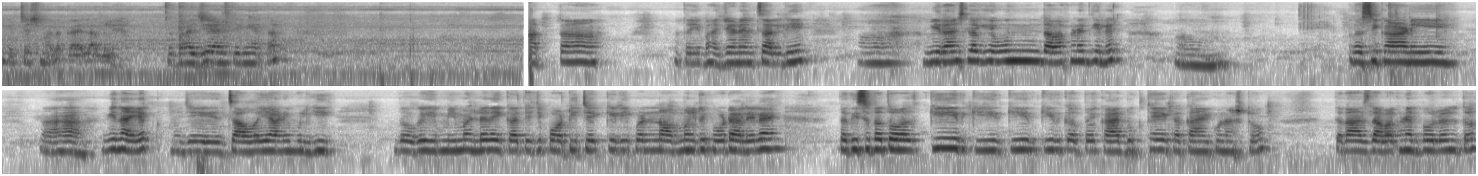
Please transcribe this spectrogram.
या चष्म्याला काय लागले तर भाजी आणते मी आता. आत्ता आता ही भाजी आणायला चालली. विरांशला घेऊन दवाखान्यात गेलेत. रसिका आणि हां विनायक म्हणजे जावई आणि मुलगी दोघंही. मी म्हटलं नाही का त्याची पॉटी चेक केली पण नॉर्मल रिपोर्ट आलेला आहे. तरीसुद्धा तो कीर कीर कीर कीर करतोय काय दुखतंय का काय कुणाष्टो तर आज दवाखान्यात बोलवलं होतं.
